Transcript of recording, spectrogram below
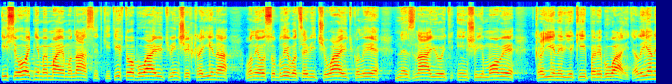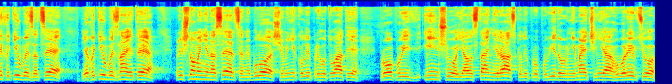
І сьогодні ми маємо наслідки. Ті, хто бувають в інших країнах, вони особливо це відчувають, коли не знають іншої мови країни, в якій перебувають. Але я не хотів би за це. Я хотів би, знаєте, прийшло мені на серце, не було ще мені коли приготувати проповідь іншу. Я останній раз, коли проповідував в Німеччині, я говорив цю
